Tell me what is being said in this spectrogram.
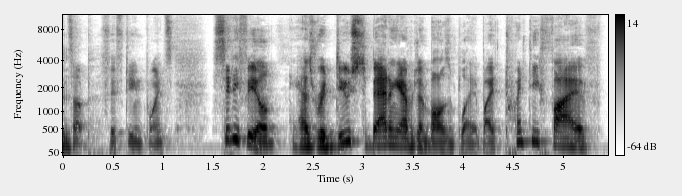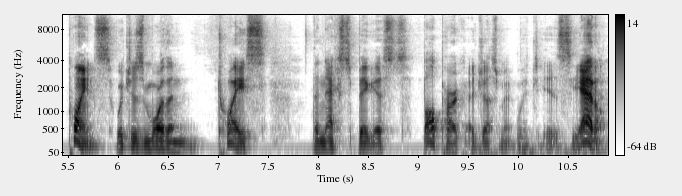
It's up 15 points. Citi Field has reduced batting average on balls in play by 25 points, which is more than twice the next biggest ballpark adjustment, which is Seattle.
